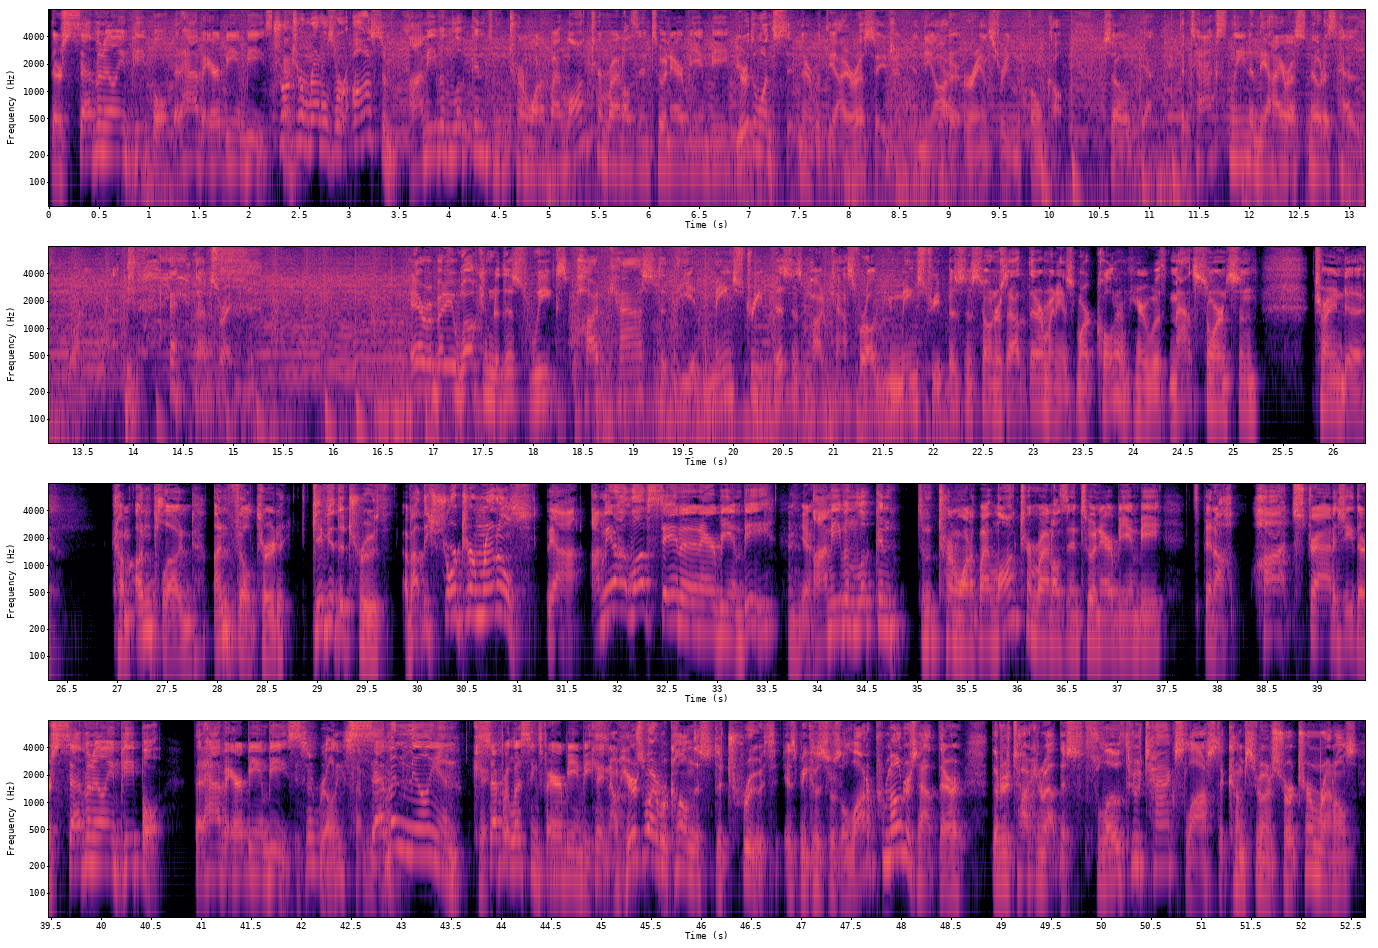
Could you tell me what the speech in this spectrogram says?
There's 7 million people that have Airbnbs. Short-term rentals are awesome. I'm even looking to turn one of my long-term rentals into an Airbnb. You're the one sitting there with the IRS agent in the audit or answering the phone call. So Yeah, the tax lien and the IRS notice has name on it. that's right. Hey, everybody, welcome to this week's podcast, the Main Street Business Podcast. For all of you Main Street business owners out there, my name is Mark Kohler. I'm here with Matt Sorensen, trying to come unplugged, unfiltered, give you the truth about these short term rentals. Yeah, I mean, I love staying in an Airbnb. Yeah. I'm even looking to turn one of my long-term rentals into an Airbnb. It's been a hot strategy. There's 7 million people that have Airbnbs. Is it really? 7 million separate listings for Airbnbs. Okay, now here's why we're calling this the truth is because there's a lot of promoters out there that are talking about this flow through tax loss that comes through on short term rentals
